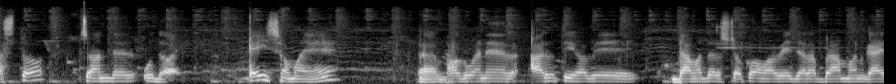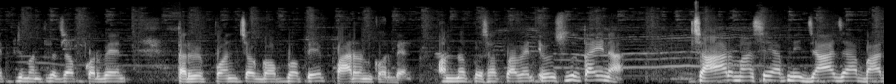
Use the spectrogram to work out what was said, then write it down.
অস্ত চন্দ্রের উদয়। এই সময়ে ভগবানের আরতি হবে, দামোদর স্টকম হবে, যারা ব্রাহ্মণ গায়ত্রী মন্ত্র জপ করবেন তারপরে পঞ্চ গব্যপে পালন করবেন অন্ন প্রসাদ পাবেন, এবং শুধু তাই না চার মাসে আপনি যা যা বাদ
